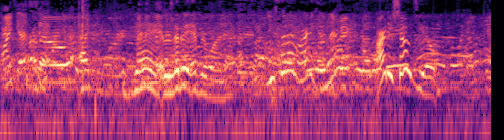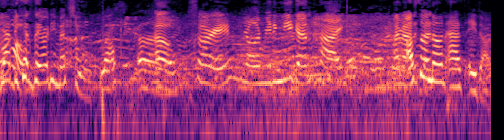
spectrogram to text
I guess so. Yay! Literally everyone. You said I'm already in there? I already showed you. Yeah, because they already met you last. Oh, sorry. Y'all are meeting me again. Hi. I'm also known as A Dog.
